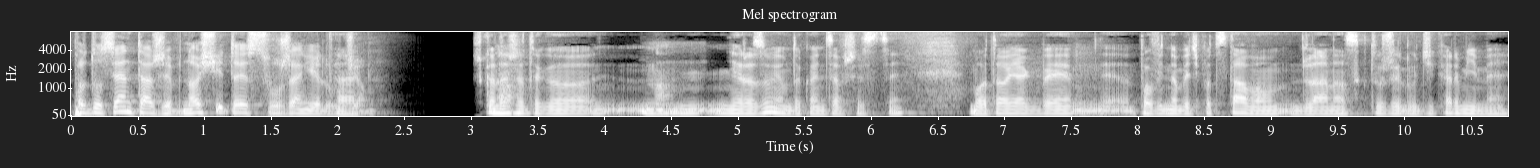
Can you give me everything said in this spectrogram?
producenta żywności to jest służenie ludziom. Szkoda, No. że tego n- nie rozumiem do końca wszyscy, bo to jakby e, powinno być podstawą dla nas, którzy ludzi karmimy.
